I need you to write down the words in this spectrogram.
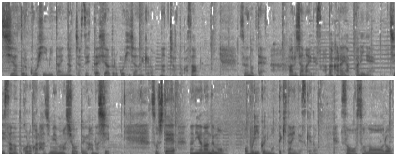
シアトルコーヒーみたいになっちゃう。絶対シアトルコーヒーじゃないけどなっちゃうとかさ。そういうのってあるじゃないですか。だからやっぱりね小さなところから始めましょうという話。そして何が何でもオブリークに持ってきたいんですけど。そうその肋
